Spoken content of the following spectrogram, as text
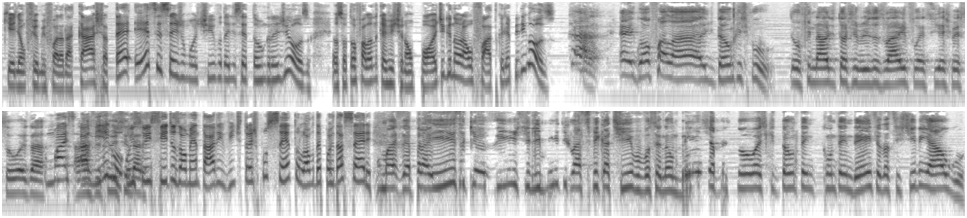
que ele é um filme fora da caixa, até esse seja o motivo dele ser tão grandioso. Eu só tô falando que a gente não pode ignorar o fato que ele é perigoso. Cara, é igual falar, então, que, tipo, o final de 30 Reasons vai influenciar as pessoas a. Mas, se amigo, os suicídios aumentaram em 23% logo depois da série. Mas é pra isso que existe limite classificativo. Você não deixa pessoas que estão com tendências a assistirem algo.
